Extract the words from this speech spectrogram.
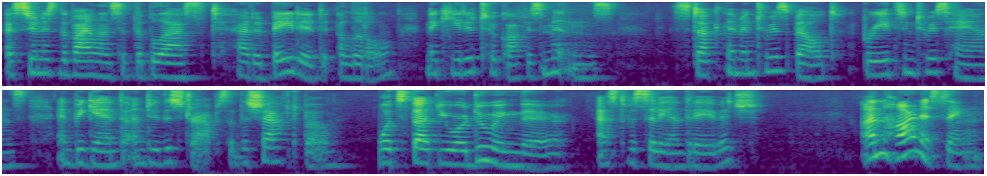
As soon as the violence of the blast had abated a little, Nikita took off his mittens, stuck them into his belt, breathed into his hands, and began to undo the straps of the shaft bow. What's that you are doing there? asked Vasily Andreevich. Unharnessing.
